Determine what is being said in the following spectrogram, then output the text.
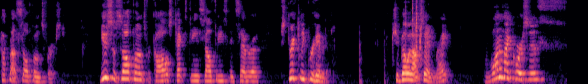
talk about cell phones first. Use of cell phones for calls, texting, selfies, etc. strictly prohibited. Should go without saying, right? One of my courses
